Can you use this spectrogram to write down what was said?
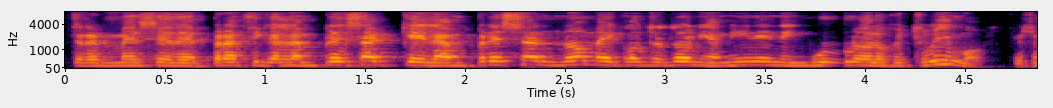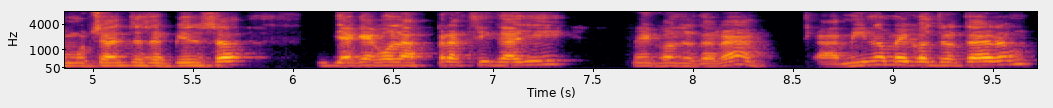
tres meses de práctica en la empresa, que la empresa no me contrató ni a mí ni a ninguno de los que estuvimos. Eso mucha gente se piensa, ya que hago las prácticas allí, me contratarán. A mí no me contrataron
